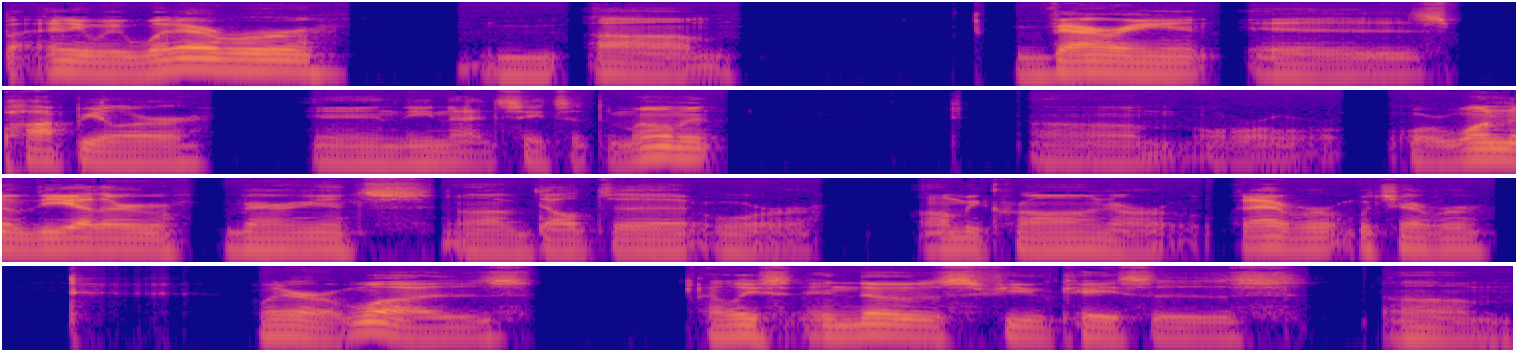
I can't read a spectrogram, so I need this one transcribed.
but anyway, whatever um, variant is popular in the United States at the moment, um, or or one of the other variants of Delta or Omicron or whatever, whichever, whatever it was, at least in those few cases, um,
